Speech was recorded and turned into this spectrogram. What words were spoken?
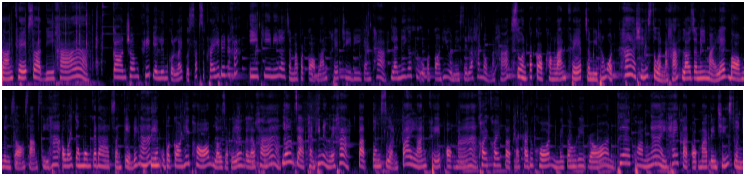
ร้านเครปสวัสดีค่ะ ก่อนชมคลิปอย่าลืมกดไลค์กด Subscribe ให้ด้วยนะคะ EP นี้เราจะมาประกอบร้านเครป 3D กันค่ะ และนี่ก็คืออุปกรณ์ที่อยู่ในเซตและขนมนะคะ ส่วนประกอบของร้านเครปจะมีทั้งหมด 5 ชิ้นส่วนนะคะ เราจะมีหมายเลขบอก 1 2 3 4 5 เอาไว้ตรงมุมกระดาษสังเกตด้วยนะ เตรียมอุปกรณ์ให้พร้อม เราจะไปเริ่มกันแล้วค่ะ เริ่มจากแผ่นที่ 1 เลยค่ะ ตัดตรงส่วนป้ายร้านเครปออกมา ค่อยๆ ตัดนะคะ ทุกคนไม่ต้องรีบร้อน เพื่อความง่ายให้ตัดออกมาเป็นชิ้นส่วนใ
